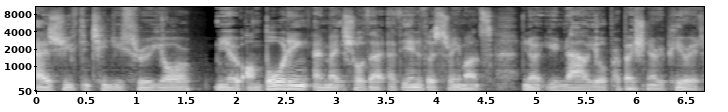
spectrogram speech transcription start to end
as you continue through your you know onboarding and make sure that at the end of those three months you know you nail your probationary period.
